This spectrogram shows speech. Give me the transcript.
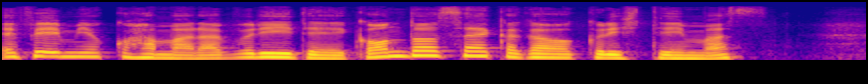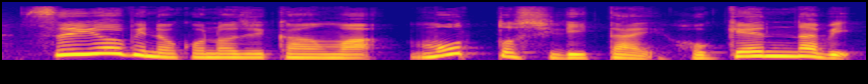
FM 横浜ラブリーデー近藤沙耶香がお送りしています。水曜日のこの時間は、もっと知りたい保険ナビ。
